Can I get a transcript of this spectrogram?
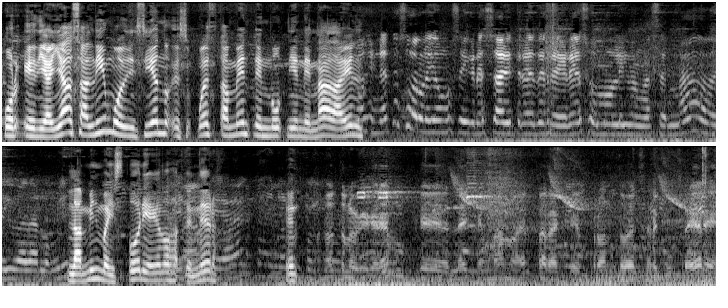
porque de allá salimos diciendo que supuestamente no tiene nada él. Imagínate, solo le íbamos a ingresar y traer de regreso, no le iban a hacer nada, iba a dar lo mismo. La misma historia íbamos a tener. Nosotros lo que queremos es que le echen mano a él para que pronto él se recupere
